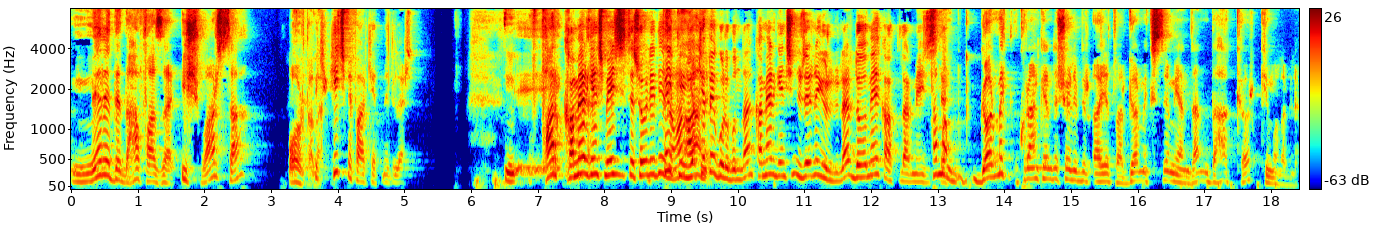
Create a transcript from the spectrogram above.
nerede daha fazla iş varsa oradalar. Peki, hiç mi fark etmediler? Fark Kamer Genç mecliste söylediği Peki, zaman yani- AKP grubundan Kamer Genç'in üzerine yürüdüler. Dövmeye kalktılar mecliste. Tamam görmek Kur'an-ı Kerim'de şöyle bir ayet var. Görmek istemeyenden daha kör kim olabilir?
